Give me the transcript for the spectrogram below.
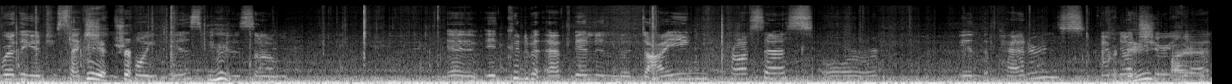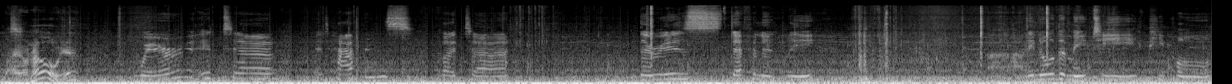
where the intersection Yeah, yeah, sure. point is, Mhm. because um, it, it could have been in the dyeing process or in the patterns. I'm Could not be. sure I, yet I don't know. Yeah. where it uh, it happens, but uh, there is definitely. Uh, I know the Métis people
